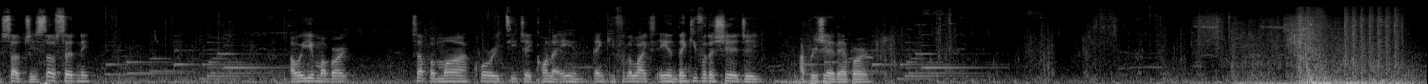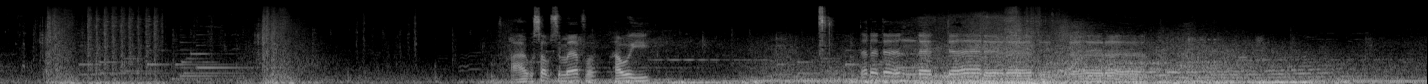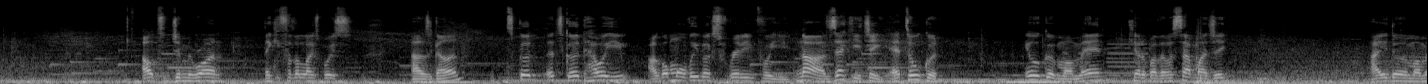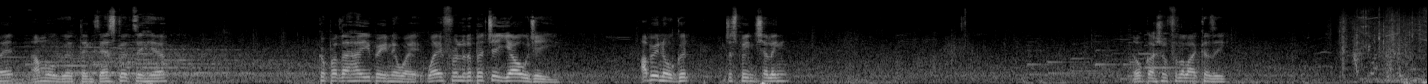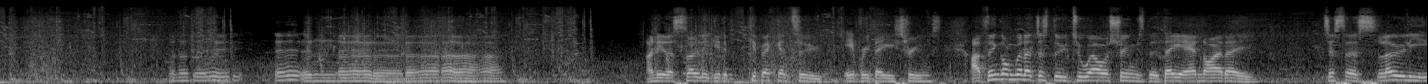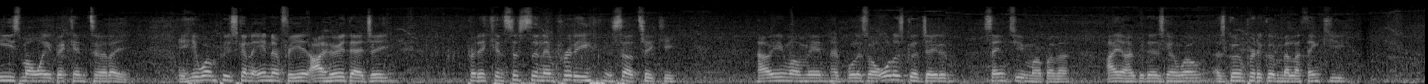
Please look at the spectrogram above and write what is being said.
Sup, G? Sup, Sydney? How are you, my bro? Sup, Amar, Corey, TJ, Connor, Ian? Thank you for the likes, Ian. Thank you for the share, G. I appreciate that, bro. Alright, what's up, Samantha? How are you? Out to Jimmy Ryan. Thank you for the likes, boys. How's it going? It's good. It's good. How are you? I got more V-Bucks ready for you. Nah, Zaki G. It's all good. You all good, my man. Kia ora, brother. What's up, my G? How you doing, my man? I'm all good, thanks. That's good to hear. Good, brother. How you been away? Wait for a little bit, G. Yo, G. I've been all good. Just been chilling. Oh gosh, for the like, cuzzy. I need to slowly get get back into everyday streams. I think I'm gonna just do two hour streams the day and night, eh? Just to slowly ease my way back into it, eh? You hear One Piece gonna end in for you? I heard that, G. Pretty consistent and pretty so cheeky. How are you, my man? Hope all is well. All is good, Jaden. Same to you, my brother. I hope your day is going well. It's going pretty good, Mella. Thank you.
